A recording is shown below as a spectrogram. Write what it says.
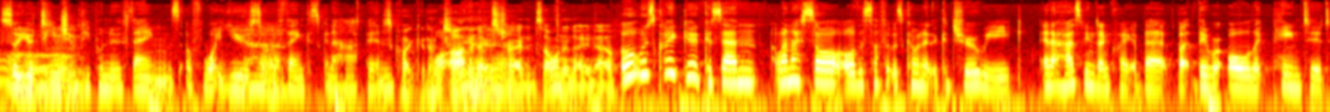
So you're teaching Oh. people new things of what you sort of think is going to happen. It's quite good. What actually, are the yeah. next Yeah. trends? I want to know now. Oh, it was quite good because then um, when I saw all the stuff that was coming at the Couture Week, and it has been done quite a bit, but they were all like painted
